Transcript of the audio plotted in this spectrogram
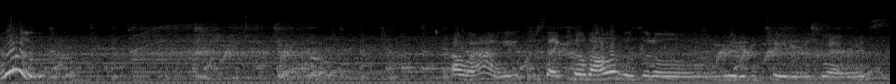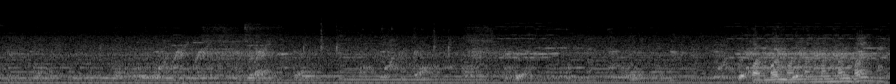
Woo! Oh wow, you just like killed all of those little rooted tutors, whatever's. Boing, boing, boing, boing, boing, boing, boing.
